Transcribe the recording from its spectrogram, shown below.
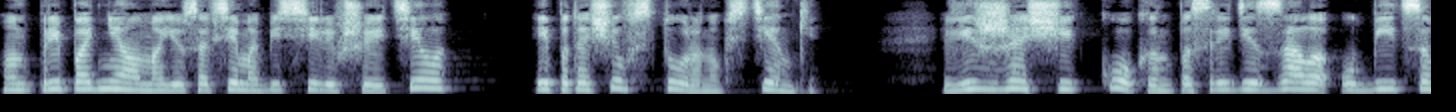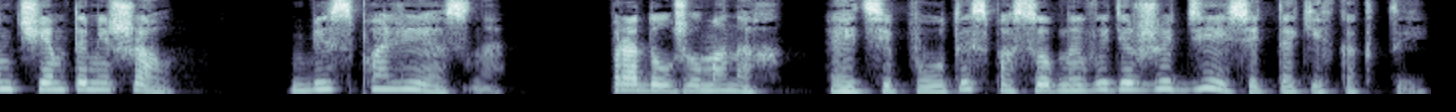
Он приподнял мое совсем обессилевшее тело и потащил в сторону, к стенке. Визжащий кокон посреди зала убийцам чем-то мешал. «Бесполезно», — продолжил монах. «Эти путы способны выдержать десять таких, как ты.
